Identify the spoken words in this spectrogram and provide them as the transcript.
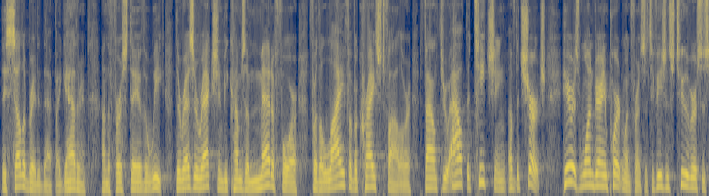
they celebrated that by gathering on the first day of the week. The resurrection becomes a metaphor for the life of a Christ follower found throughout the teaching of the church. Here is one very important one, for instance Ephesians 2, verses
